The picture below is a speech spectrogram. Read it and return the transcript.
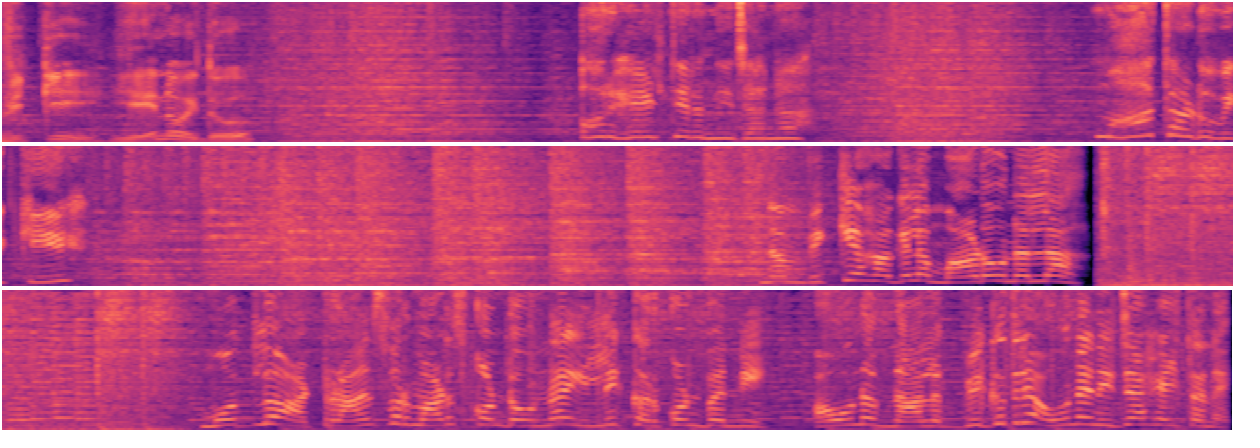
ವಿಕ್ಕಿ ಏನೋ ಇದು? ಅವ್ರು ಹೇಳ್ತಿರೋ ನಿಜಾನ? ಮಾತಾಡು ವಿಕ್ಕಿ. ನಮ್ ವಿಕ್ಕಿ ಹಾಗೆಲ್ಲ ಮಾಡೋನಲ್ಲ. ಮೊದ್ಲು ಆ ಟ್ರಾನ್ಸ್ಫರ್ ಮಾಡಿಸ್ಕೊಂಡವನ್ನ ಇಲ್ಲಿ ಕರ್ಕೊಂಡ್ ಬನ್ನಿ. ಅವನಿಗ್ ನಾಲ್ಕು ಬಿಗಿದ್ರೆ ಅವನೇ ನಿಜ ಹೇಳ್ತಾನೆ.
